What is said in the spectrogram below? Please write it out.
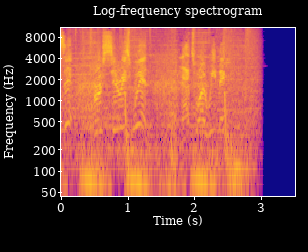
That's it. First series win. And that's why we make...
